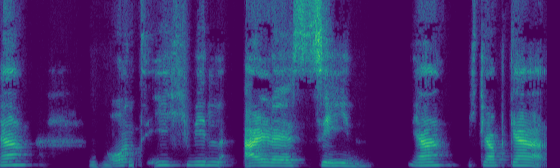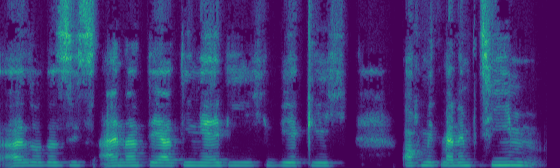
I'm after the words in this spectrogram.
Ja. Mhm. Und ich will alles sehen. Ja, ich glaube, also das ist einer der Dinge, die ich wirklich auch mit meinem Team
